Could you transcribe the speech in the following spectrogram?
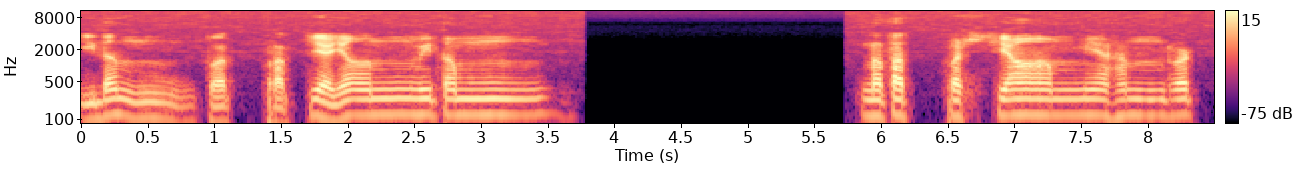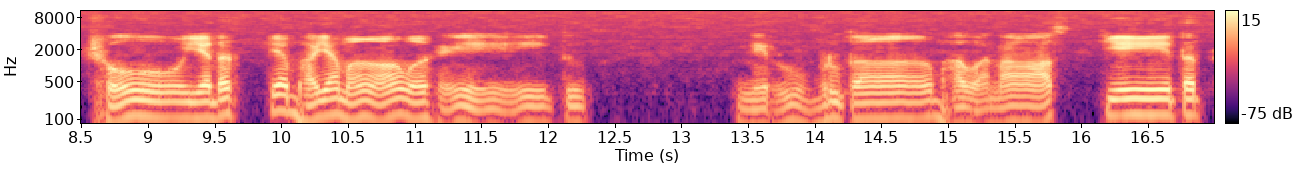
इदम् त्वत्प्रत्ययान्वितम्। न तत् पश्याम्यहम् रक्षो यदस्य भयमावहेत् निर्वृता भवनास्त्येतत्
